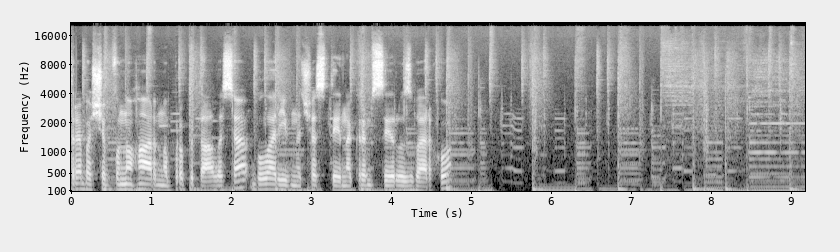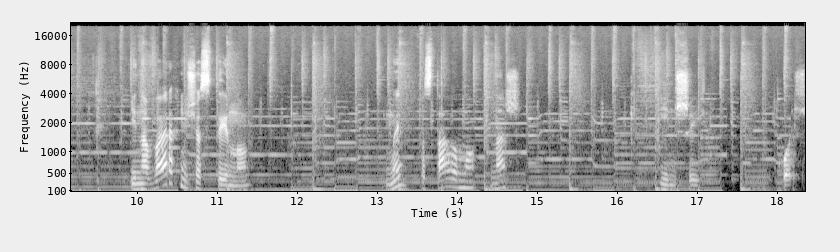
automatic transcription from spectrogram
Треба, щоб воно гарно пропиталося, була рівна частина крем-сиру зверху. І на верхню частину ми поставимо наш інший корж.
